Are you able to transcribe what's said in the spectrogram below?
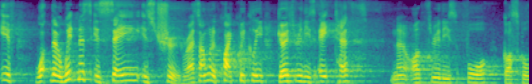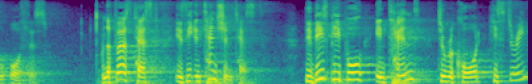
if what the witness is saying is true, right? So I'm going to quite quickly go through these eight tests, you know, through these four gospel authors. And the first test is the intention test. Did these people intend to record history?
